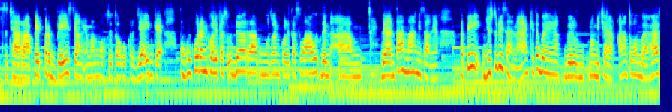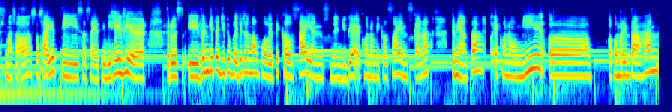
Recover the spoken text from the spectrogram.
secara paper base yang emang waktu itu aku kerjain kayak pengukuran kualitas udara pemutusan kualitas laut dan um, dan tanah misalnya. Tapi justru di sana kita banyak membicarakan atau membahas masalah society, society behavior. Terus even kita juga belajar tentang political science dan juga economical science karena ternyata ekonomi uh, pemerintahan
